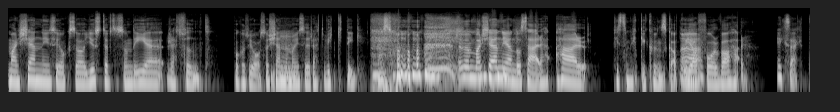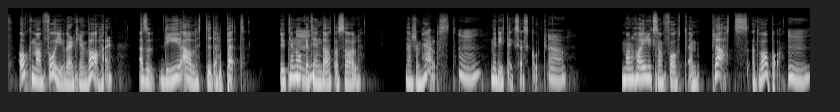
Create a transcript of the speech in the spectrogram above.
man känner ju sig också, just eftersom det är rätt fint på KTH så känner Mm. man ju sig rätt viktig. Alltså, nej, men man känner ju ändå så här, här finns det mycket kunskap och Ja. jag får vara här. Exakt. Och man får ju verkligen vara här. Alltså, det är ju alltid öppet. Du kan åka Mm. till en datasal när som helst Mm. med ditt accesskort. Ja. Man har ju liksom fått en plats att vara på. Mm.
